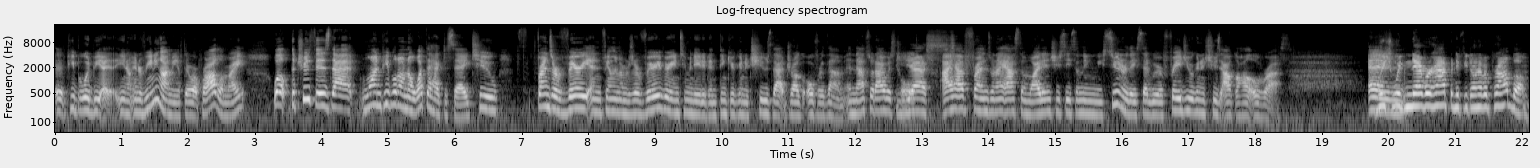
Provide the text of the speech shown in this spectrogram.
uh, people would be, uh, you know, intervening on me if there were a problem, right? Well, the truth is that one, people don't know what the heck to say. Two, friends are very and family members are very, very intimidated and think you're going to choose that drug over them, and that's what I was told. Yes. I have friends when I asked them why didn't you see something me sooner, they said we were afraid you were going to choose alcohol over us. And, Which would never happen if you don't have a problem.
